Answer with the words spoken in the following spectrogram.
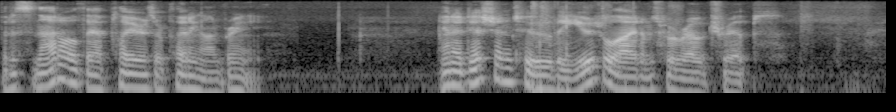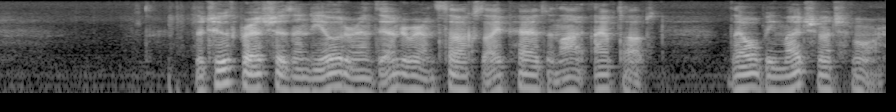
But it's not all that players are planning on bringing. In addition to the usual items for road trips, the toothbrushes and deodorant, the underwear and socks, the iPads and laptops, there will be much, much more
